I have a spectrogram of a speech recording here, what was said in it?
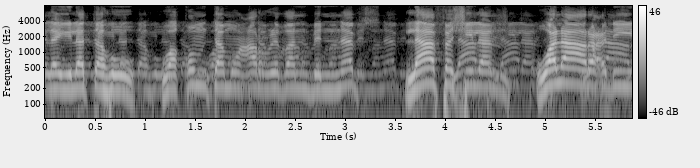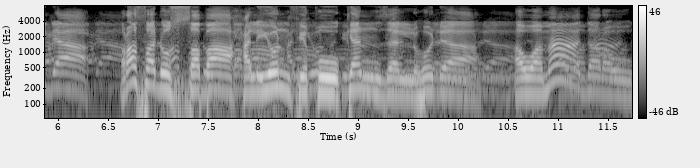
ليلته وقمت معرضا بالنفس لا فشلا ولا رعديدا. رصدوا الصباح لينفقوا كنز الهدى أو ما دروا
